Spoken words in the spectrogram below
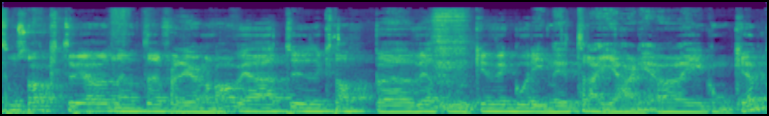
som sagt, vi har jo nevnt det flere ganger nå, vi er et knappe ved to uker, vi går inn i tredje helga i konken.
